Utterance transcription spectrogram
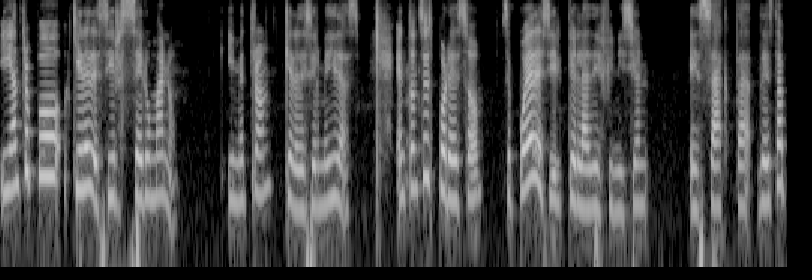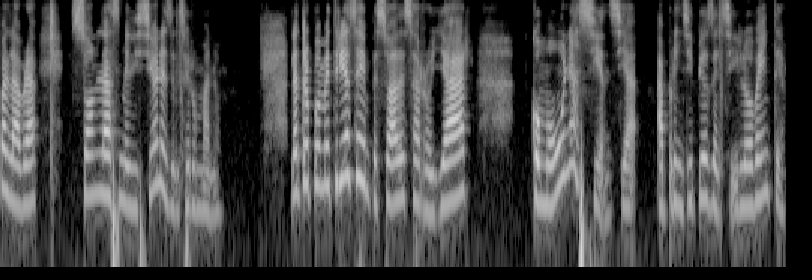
Y antropo quiere decir ser humano y metrón quiere decir medidas. Entonces, por eso se puede decir que la definición exacta de esta palabra son las mediciones del ser humano. La antropometría se empezó a desarrollar como una ciencia a principios del siglo XX.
